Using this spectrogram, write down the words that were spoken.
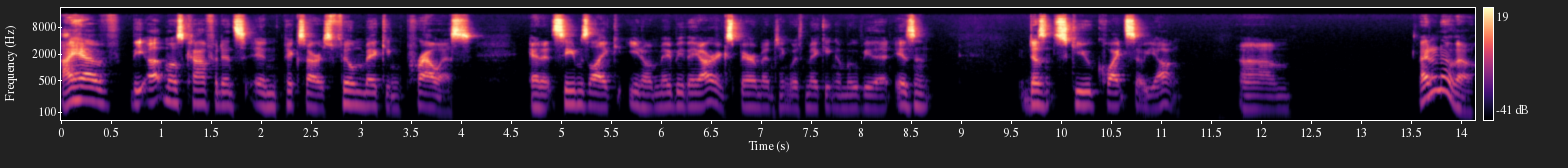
I have the utmost confidence in Pixar's filmmaking prowess. And it seems like, you know, maybe they are experimenting with making a movie that isn't doesn't skew quite so young. Um, I don't know though.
